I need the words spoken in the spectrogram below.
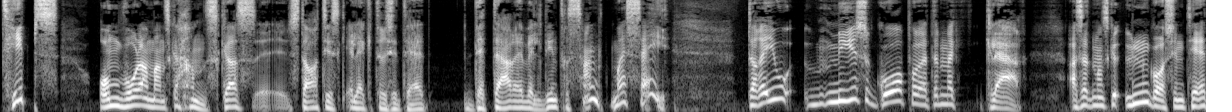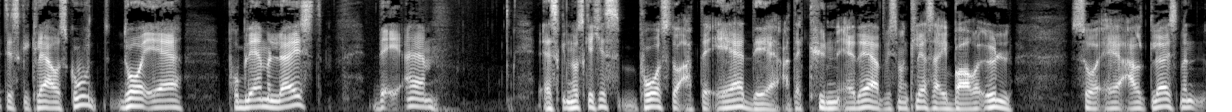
tips om hvordan man skal hanskes eh, statisk elektrisitet. Dette her er veldig interessant, må jeg si. Det er jo mye som går på dette med klær. Altså at man skal unngå syntetiske klær og sko. Da er problemet løst. Det er... eh, skal, nå skal jeg ikke påstå at det er det, at det kun er det, at hvis man kler seg i bare ull, så er alt løst. Men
